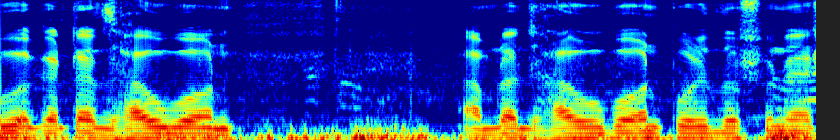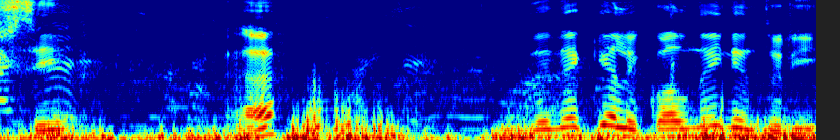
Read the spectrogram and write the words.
কুয়াকাটা ঝাউবন। আমরা ঝাউবন পরিদর্শনে আসছি। হ্যাঁ? দেখে আলে? কল নেই নেন তুই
